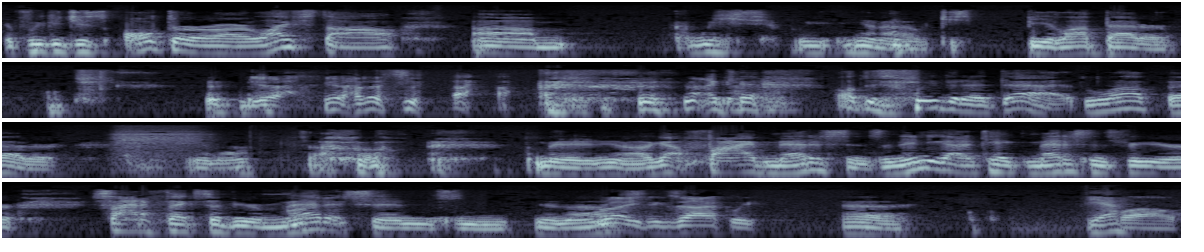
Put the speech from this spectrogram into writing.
if we could just alter our lifestyle, um, we, we, you know, just be a lot better. yeah, yeah, that's. I will just leave it at that. A lot better, you know. So. I mean, you know, I got five medicines, and then you got to take medicines for your side effects of your medicines, and you know. Right. Exactly. Uh, yeah. Wow.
